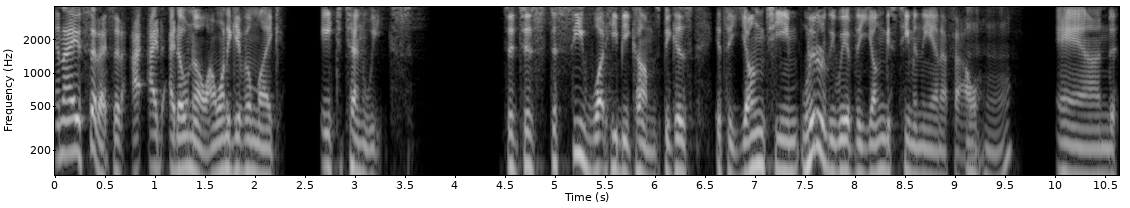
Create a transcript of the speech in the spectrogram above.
And I said, "I said I, I, I don't know. I want to give him like eight to ten weeks to just to see what he becomes because it's a young team. Literally, we have the youngest team in the NFL Mm-hmm. and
